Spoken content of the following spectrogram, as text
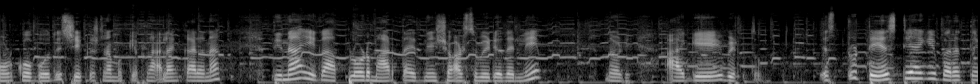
ನೋಡ್ಕೋಬೋದು. ಶ್ರೀಕೃಷ್ಣ ಮುಖ್ಯ ಅಲಂಕಾರನ ದಿನ ಈಗ ಅಪ್ಲೋಡ್ ಮಾಡ್ತಾ ಇದ್ದೀನಿ ಶಾರ್ಟ್ಸ್ ವೀಡಿಯೋದಲ್ಲಿ ನೋಡಿ, ಹಾಗೇ ಬಿಡ್ತು. ಎಷ್ಟು ಟೇಸ್ಟಿಯಾಗಿ ಬರುತ್ತೆ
